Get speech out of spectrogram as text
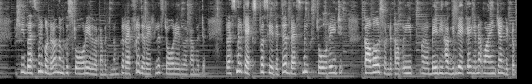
പക്ഷേ ഈ ബ്രസ്റ്റ് മിൽക്ക് കൊണ്ടുവരുമ്പോൾ നമുക്ക് സ്റ്റോർ ചെയ്ത് വെക്കാൻ പറ്റും. നമുക്ക് റെഫ്രിജറേറ്ററിൽ സ്റ്റോർ ചെയ്ത് വെക്കാൻ പറ്റും. ബ്രസ്റ്റ് മിൽക്ക് എക്സ്പ്രസ് ചെയ്തിട്ട് ബ്രസ്റ്റ് മിൽക്ക് സ്റ്റോറേജ് കവേഴ്സ് ഉണ്ട്. ഈ ബേബി ഹഗിന്റെയൊക്കെ ഇങ്ങനെ വാങ്ങിക്കാൻ കിട്ടും.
